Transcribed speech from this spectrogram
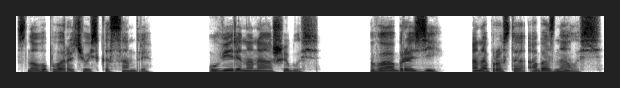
Снова поворачиваюсь к Кассандре. Уверена, она ошиблась. Вообрази, она просто обозналась.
